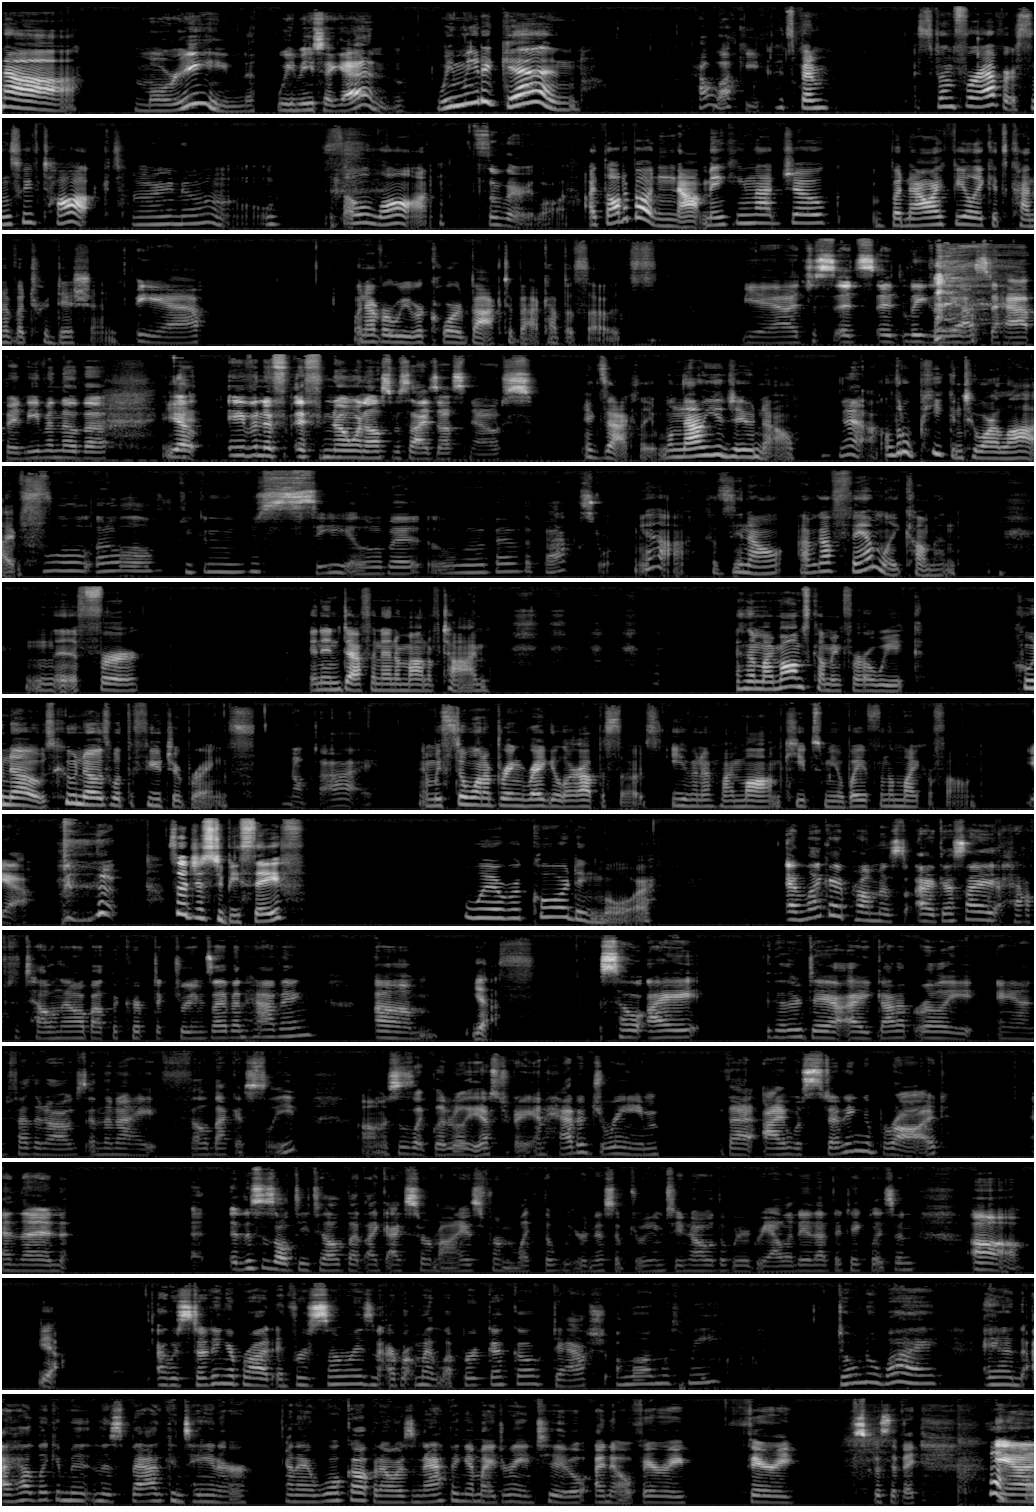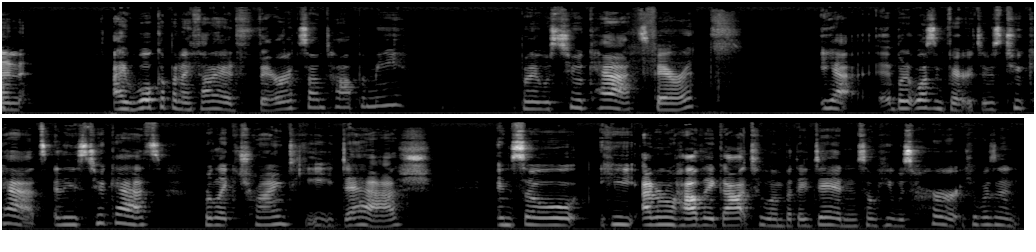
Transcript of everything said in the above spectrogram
Hannah! Maureen, we meet again. We meet again. How lucky. It's been it's been forever since we've talked. I know. So long. So very long. I thought about not making that joke, but now I feel like it's kind of a tradition Yeah. whenever we record back to back episodes. Yeah, it just it's it legally has to happen, even though the Yep. even if if no one else besides us knows. Exactly. Well, now you do know. Yeah. A little peek into our lives. A little, a little, you can just see a little bit, a little bit of the backstory. Yeah, because, you know, I've got family coming for an indefinite amount of time. And then my mom's coming for a week. Who knows? Who knows what the future brings? Not I. And we still want to bring regular episodes, even if my mom keeps me away from the microphone. Yeah. So, just to be safe, we're recording more. And like I promised, I guess I have to tell now about the cryptic dreams I've been having. Um, Yes. so I the other day I got up early and fed the dogs and then I fell back asleep. Um, this is like literally yesterday and had a dream that I was studying abroad and then and this is all detailed that like I surmise from like the weirdness of dreams, you know, the weird reality that they take place in. Um Yeah. I was studying abroad and for some reason I brought my leopard gecko Dash along with me. Don't know why. And I had like him in this bad container and I woke up and I was napping in my dream too. I know, very, very specific. And I woke up and I thought I had ferrets on top of me, but it was two cats. Ferrets? Yeah, but it wasn't ferrets. It was two cats, and these two cats were like trying to eat Dash, and so he I don't know how they got to him, but they did, and so he was hurt. He wasn't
